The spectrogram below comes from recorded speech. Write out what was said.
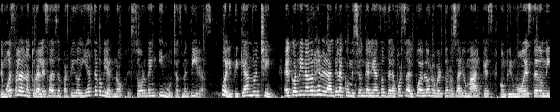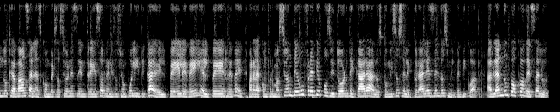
demuestra la naturaleza de ese partido y este gobierno, desorden y muchas mentiras. Politiqueando en Chin. El coordinador general de la Comisión de Alianzas de la Fuerza del Pueblo, Roberto Rosario Márquez, confirmó este domingo que avanzan las conversaciones entre esa organización política, el PLD y el PRD, para la conformación de un frente opositor de cara a los comicios electorales del 2024. Hablando un poco de salud,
